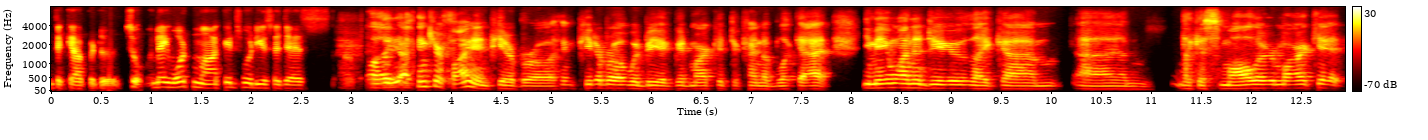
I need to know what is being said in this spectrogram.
the capital. So, like, what markets would you suggest? Well, I think you're fine in Peterborough. I think Peterborough would be a good market to kind of look at. You may want to do like um, um, like a smaller market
